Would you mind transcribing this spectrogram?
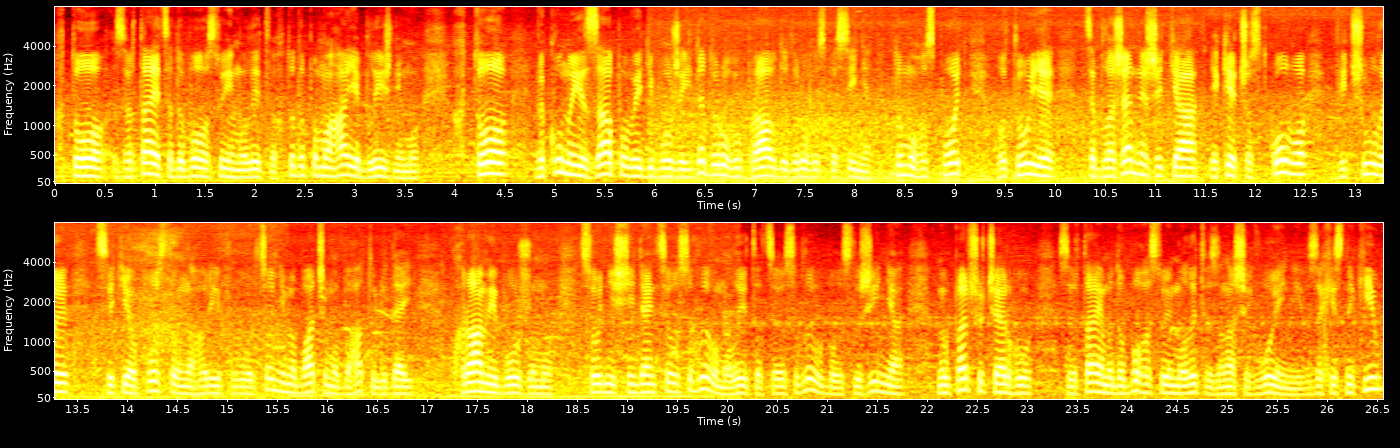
хто звертається до Бога в своїх молитвах, хто допомагає ближньому, хто виконує заповіді Божі, йде дорогу правди, дорогу спасіння. Тому Господь готує це блаженне життя, яке частково відчули святі апостоли на горі Фавор. Сьогодні ми бачимо багато людей в храмі Божому. Сьогоднішній день це особлива молитва, це особливе богослужіння. Ми в першу чергу звертаємо до Бога свої молитви за наших воїнів, захисників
